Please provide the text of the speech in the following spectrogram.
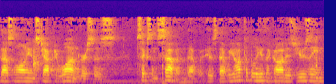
Thessalonians chapter 1 verses 6 and 7 that is that we ought to believe that God is using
